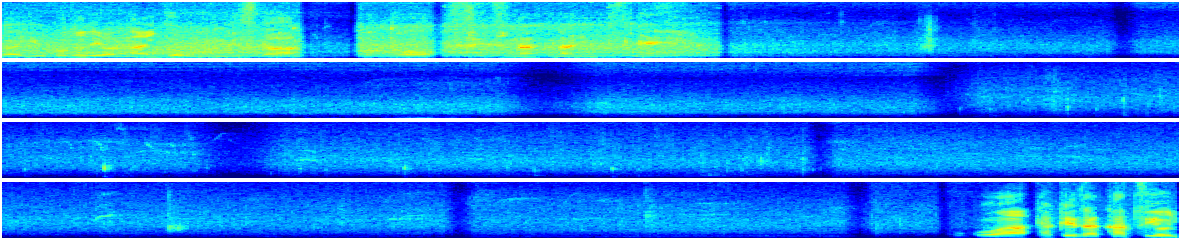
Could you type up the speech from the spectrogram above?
が言うことではないと思うんですがちょっと切なくなりますね。は武田勝頼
